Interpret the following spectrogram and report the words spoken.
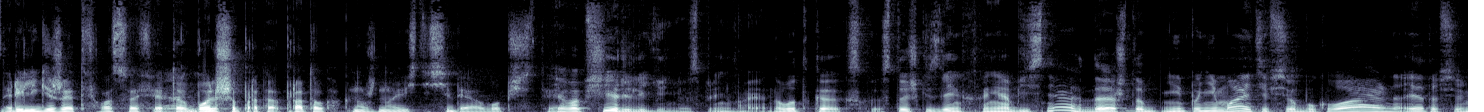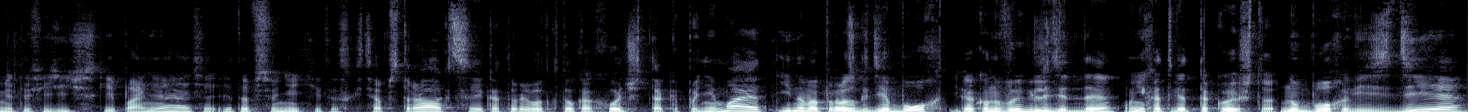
Религия же это философия. Я... Это больше про то, про то, как нужно вести себя в обществе. Я вообще религию не воспринимаю. Но вот как, с точки зрения, как они объясняют, да, что не понимаете все буквально, это все метафизические понятия, это все некие, так сказать, абстракции, которые вот кто как хочет, так и понимает. И на вопрос, где Бог и как он выглядит, да, у них ответ такой, что ну Бог везде,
